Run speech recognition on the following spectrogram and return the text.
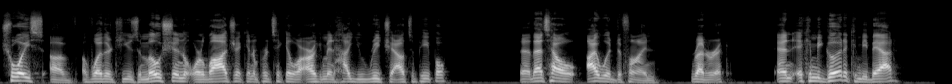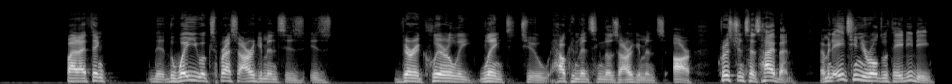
choice of, of whether to use emotion or logic in a particular argument, how you reach out to people. Now, that's how I would define rhetoric. And it can be good, it can be bad. But I think the, the way you express arguments is, is very clearly linked to how convincing those arguments are. Christian says, Hi, Ben. I'm an 18 year old with ADD.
